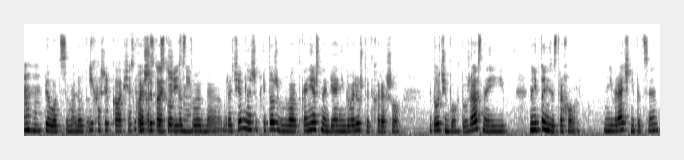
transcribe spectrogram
угу. пилоты самолетов. Их ошибка вообще сколько Их ошибка стоит сколько жизни. стоит, да. Врачебные ошибки тоже бывают. Конечно, я не говорю, что это хорошо. Это очень плохо, это ужасно, и... но никто не застрахован. Ни врач, ни пациент.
